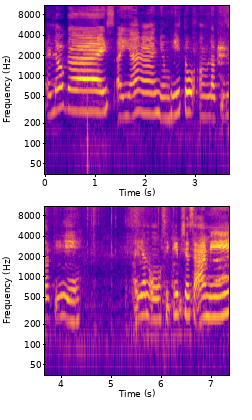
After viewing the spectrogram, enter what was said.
Hello guys! Ayan, yung hito, ang laki-laki. Ayan oh, sikip siya sa aming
